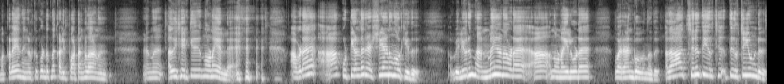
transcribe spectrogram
മക്കളെ നിങ്ങൾക്ക് കൊണ്ടുവന്ന കളിപ്പാട്ടങ്ങളാണ് എന്ന്. അത് ശരിക്കും നുണയല്ലേ? അവിടെ ആ കുട്ടികളുടെ രക്ഷയാണ് നോക്കിയത്. വലിയൊരു നന്മയാണ് അവിടെ ആ നുണയിലൂടെ വരാൻ പോകുന്നത്. അത് ആ അച്ഛന് തീർച്ച തീർച്ചയുണ്ട്.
